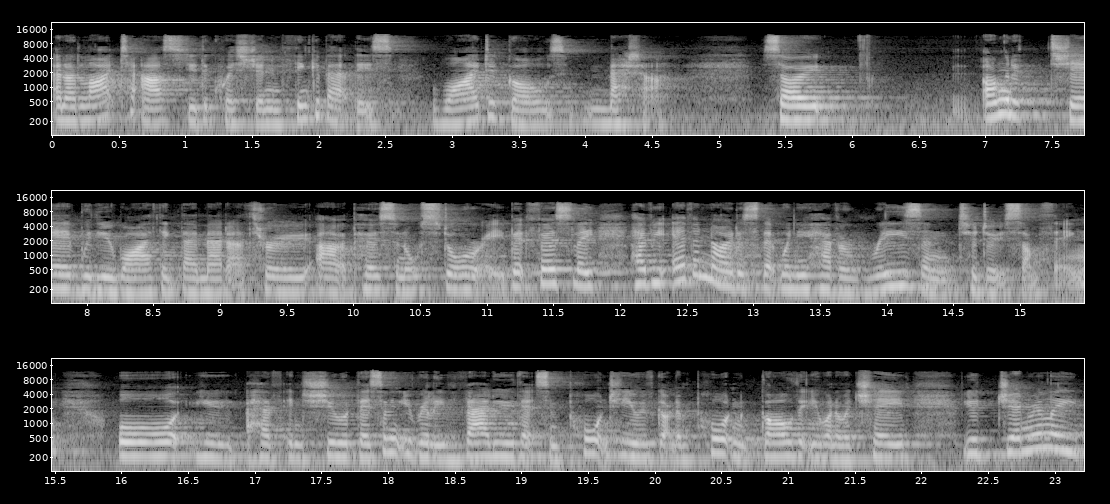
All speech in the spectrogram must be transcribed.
And I'd like to ask you the question and think about this why do goals matter? So, I'm going to share with you why I think they matter through uh, a personal story. But firstly, have you ever noticed that when you have a reason to do something, or you have ensured there's something you really value that's important to you, you've got an important goal that you want to achieve, you're generally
